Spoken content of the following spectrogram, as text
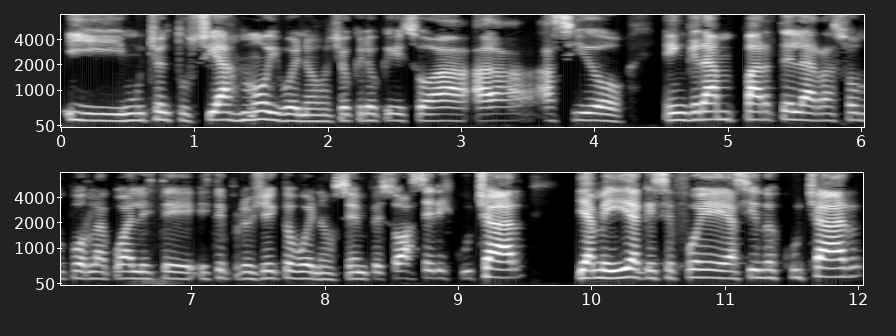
y mucho entusiasmo y bueno, yo creo que eso ha, ha, sido en gran parte la razón por la cual este, este proyecto, bueno, se empezó a hacer escuchar y a medida que se fue haciendo escuchar,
